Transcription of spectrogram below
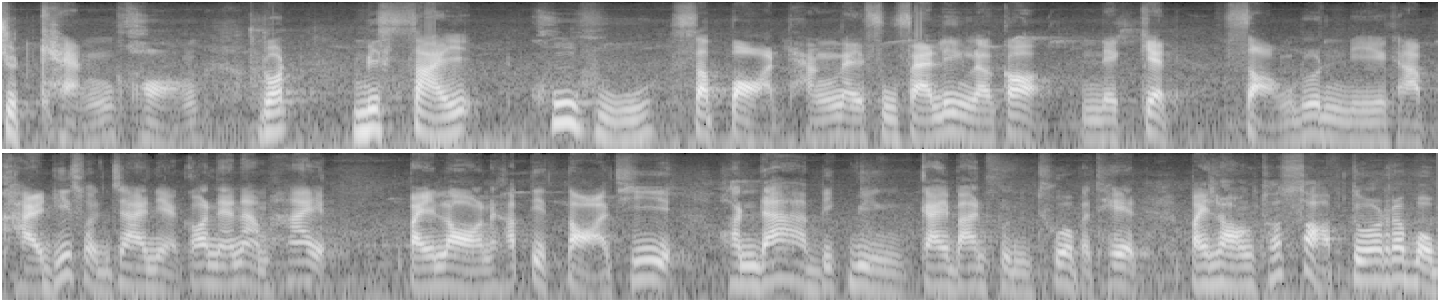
จุดแข็งของรถมิดไซส์คู่หูสปอร์ตทั้งใน Full Fairing แล้วก็ Naked 2 รุ่นนี้ครับ ใครที่สนใจเนี่ยก็แนะนำให้ไปลองนะครับ ติดต่อที่ Honda Big Wing ใกล้บ้านคุณทั่วประเทศ ไปลองทดสอบตัวระบบ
